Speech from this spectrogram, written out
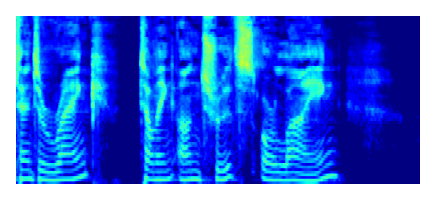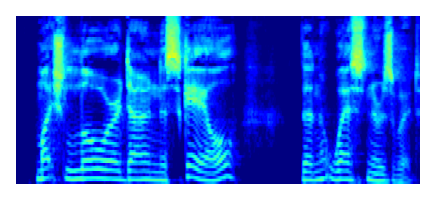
tend to rank telling untruths or lying much lower down the scale than Westerners would.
